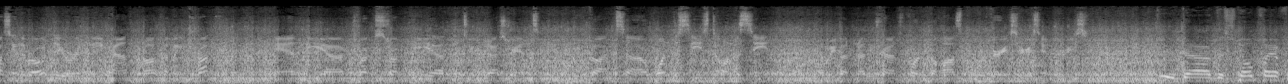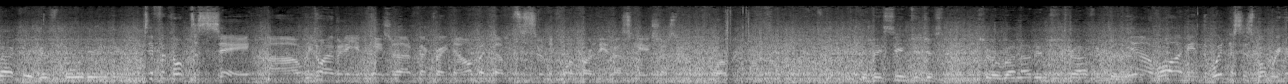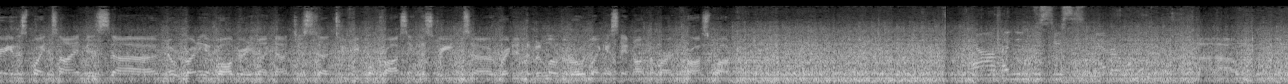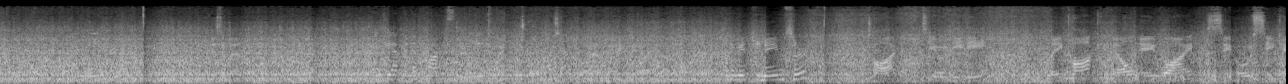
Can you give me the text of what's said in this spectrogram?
crossing the road. They were in the path of an oncoming truck, and the uh, truck struck the, uh, the two pedestrians. We've got uh, one deceased on the scene, and we've got another transport to the hospital with very serious injuries. Did uh, the snow play a factor, visibility, anything? Difficult to say. Uh, we don't have any indication of that effect right now, but um, it's certainly more part of the investigation as we move forward. Did they seem to just sort of run out into traffic? Or? Yeah, well, I mean, the witnesses, what we're hearing at this point in time is no running involved or anything like that, just uh, two people crossing the street uh, right in the middle of the road, like I say, not in the marked crosswalk. Um, any deceased man or woman? Uh, And neighbor? is a man. If you have an approximate age when you. Can I get your name, sir? Todd, T-O-D-D, Laycock, L-A-Y-C-O-C-K.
